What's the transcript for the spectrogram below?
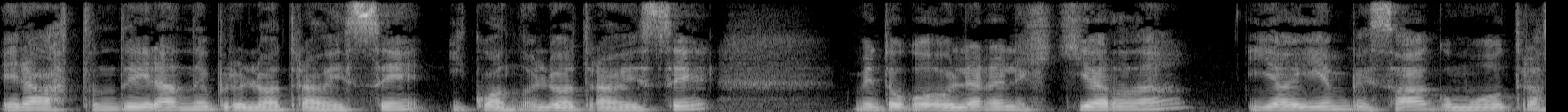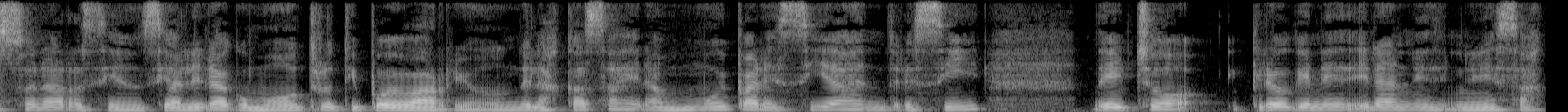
era bastante grande, pero lo atravesé y cuando lo atravesé me tocó doblar a la izquierda y ahí empezaba como otra zona residencial, era como otro tipo de barrio, donde las casas eran muy parecidas entre sí. De hecho, creo que e, eran en esas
